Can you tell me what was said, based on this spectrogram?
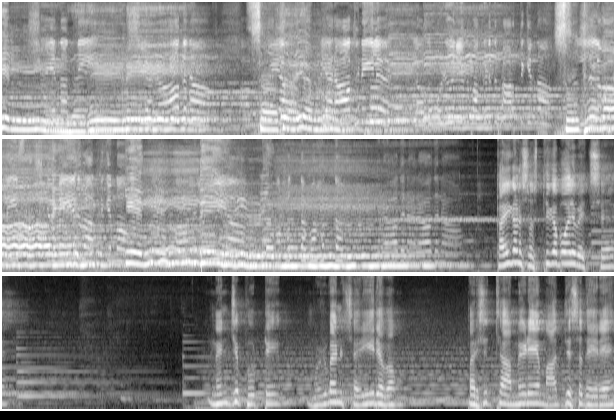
യേശുവേ നന്ദി. വരേണേ ആരാധന. സദയം ആരാധനയിൽ. കൈകൾ സ്വസ്തിക പോലെ വെച്ച് നെഞ്ച് പൂട്ടി മുഴുവൻ ശരീരവും പരിശുദ്ധ അമ്മയുടെ മാധ്യസ്ഥതയിലെ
